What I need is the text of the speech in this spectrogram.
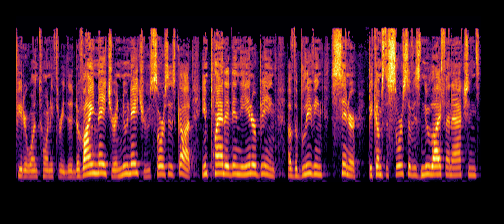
Peter 1.23. The divine nature, a new nature whose source is God, implanted in the inner being of the believing sinner, becomes the source of his new life and actions,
